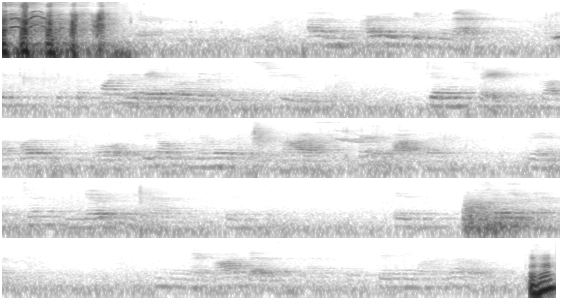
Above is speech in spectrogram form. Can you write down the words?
Um, I was thinking that if, if the point of evangelism is to demonstrate God's love for people, if they don't know that God cares about them, then just noticing them is, is showing them something that God does for them that they may not know. Mhm. They may not know that there is a God who notices them and cares about them, and that's the foundational thing that a lot of people don't know.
